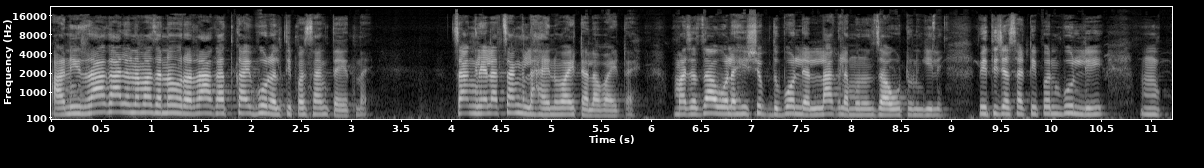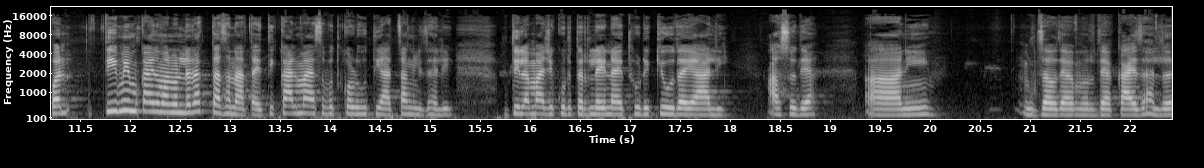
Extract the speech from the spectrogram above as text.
आणि राग आला ना माझा नवरा रागात काय बोलल ती पण सांगता येत नाही. चांगल्याला चांगलं आहे आणि वाईटाला वाईट आहे. माझ्या जावला हे शब्द बोलायला लागला म्हणून जाव उठून गेली. मी तिच्यासाठी पण बोलली पण ती मी काय मला म्हणलं रक्ताचं नाता आहे. ती काल माझ्यासोबत कडू होती आज चांगली झाली. तिला माझी कुठेतरी लय नाही थोडी किवदया आली. असू द्या. आणि जाऊ द्या मरू द्या काय झालं?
